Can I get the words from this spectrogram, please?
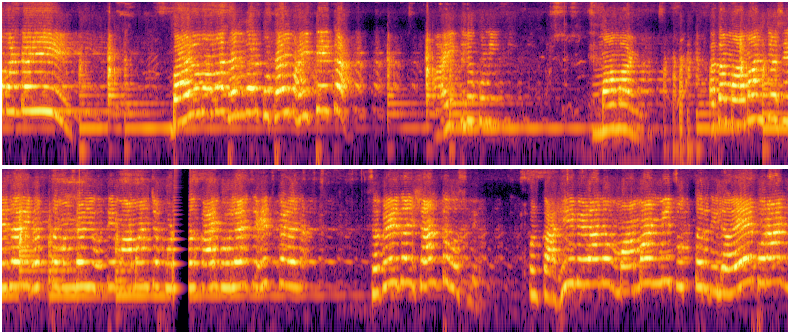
मंडळी मामान. आता मामांच्या शेजारी भक्त मंडळी होते. मामांच्या पुढे काय बोलायचं हेच कळलं सगळेजण शांत बसले. पण काही वेळानं मामांनीच उत्तर दिलं ए पुराण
